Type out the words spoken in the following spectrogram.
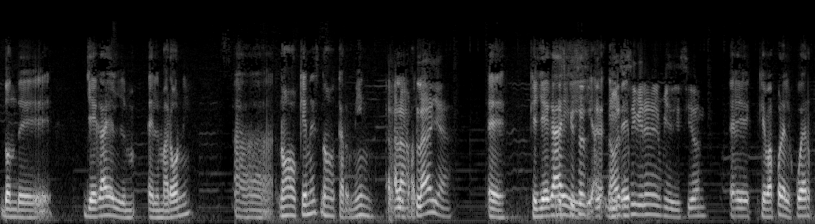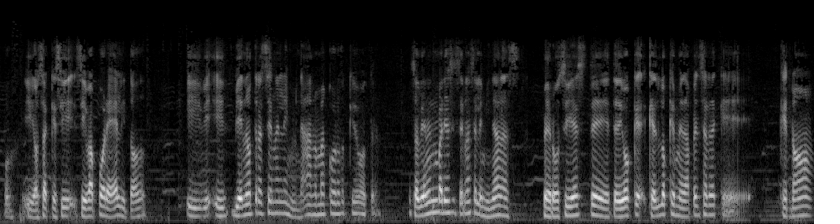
donde llega el, el Maroni a... No, ¿quién es? No, Carmín. A la playa. Eh, que llega y, No, ese sí viene en mi edición. Eh, que va por el cuerpo, y o sea que sí, sí va por él y todo. Y, viene otra escena eliminada, no me acuerdo qué otra. O sea, vienen varias escenas eliminadas. Pero sí, este, te digo que, es lo que me da a pensar de que, que no,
